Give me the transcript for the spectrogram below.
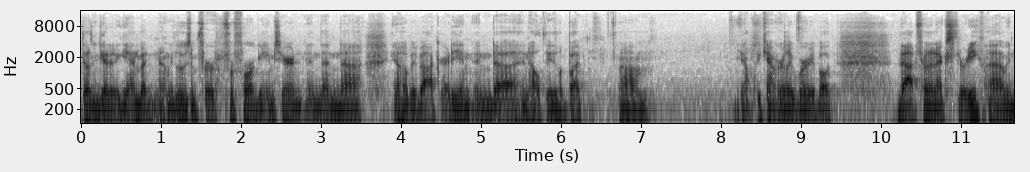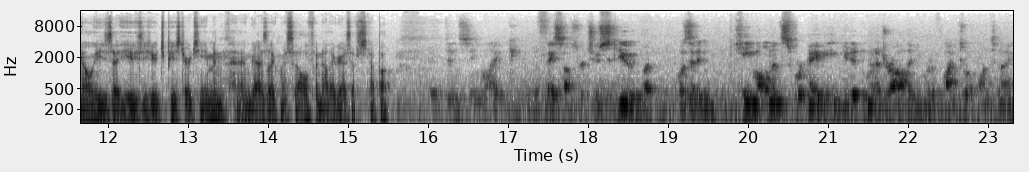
doesn't get it again. But you know, we lose him for, for four games here, and, and then uh, you know he'll be back ready and and, uh, and healthy. But um, you know, we can't really worry about that for the next three. Uh, we know he's a, he's a huge piece to our team, and, and guys like myself and other guys have to step up. It didn't seem like the faceoffs were too skewed, but was it in key moments where maybe you didn't win a draw that you would have liked to have won tonight?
